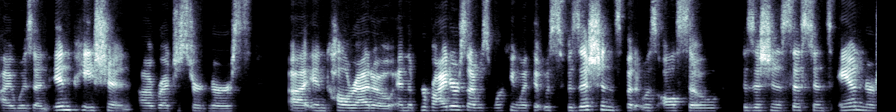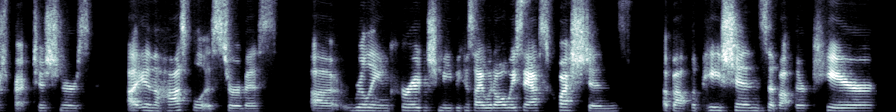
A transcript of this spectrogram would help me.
I was an inpatient uh, registered nurse uh, in Colorado. And the providers I was working with, it was physicians, but it was also physician assistants and nurse practitioners uh, in the hospitalist service, uh, really encouraged me because I would always ask questions about the patients, about their care,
